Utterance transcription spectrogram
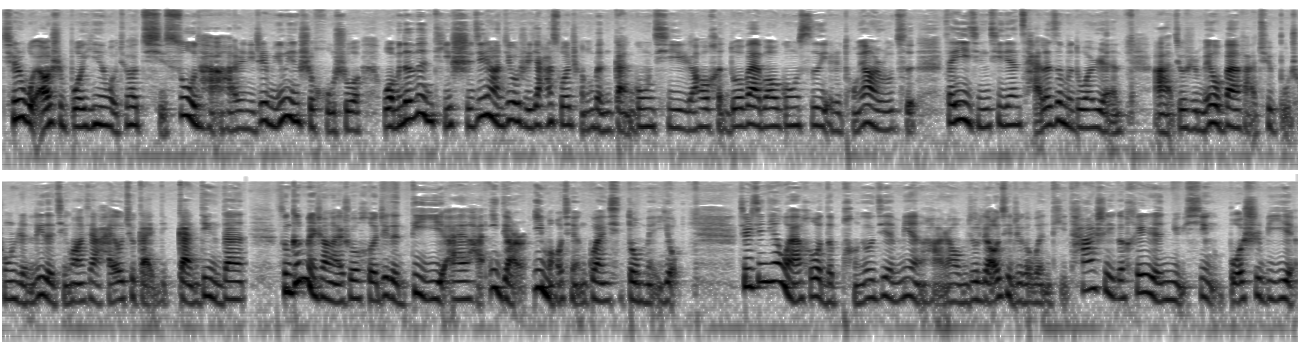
其实我要是播音，我就要起诉他哈！你这明明是胡说。我们的问题实际上就是压缩成本、赶工期，然后很多外包公司也是同样如此，在疫情期间裁了这么多人啊，就是没有办法去补充人力的情况下，还要去赶赶订单。从根本上来说，和这个 DEI 哈一点一毛钱关系都没有。其实今天我还和我的朋友见面哈，然后我们就聊起这个问题。她是一个黑人女性，博士毕业，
